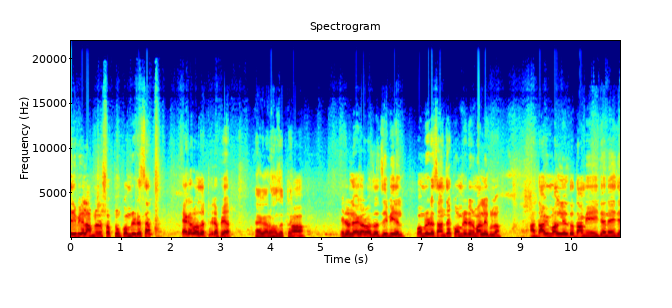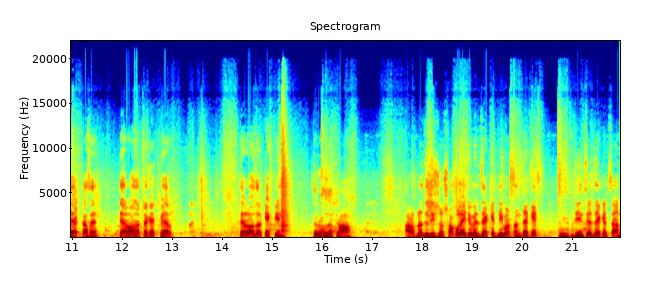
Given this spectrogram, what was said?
জেবিএল আপনারা সবসময় কম রেটে চান এগারো হাজার টাকা পেয়ার এগারো হাজার টাকা। হ্যাঁ এটা হলো এগারো হাজার জিবিএল। কম রেটে চান যে কম রেটের মাল এগুলো। আর দামি মাল নিলে তো দামি এই যে এই যে একটা আছে তেরো হাজার টাকা এক পেয়ার তেরো হাজার ক্যাকটিন। তেরো হাজার টাকা। হ্যাঁ। আর আপনার যদি সকল আইটেমের জ্যাকেট নিবার চান জ্যাকেট জিন্সের জ্যাকেট চান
